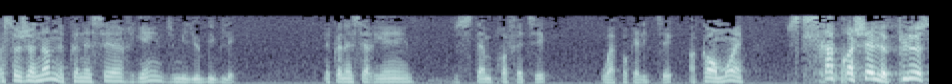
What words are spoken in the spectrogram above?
Ce jeune homme ne connaissait rien du milieu biblique, ne connaissait rien du système prophétique ou apocalyptique, encore moins. Ce qui se rapprochait le plus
